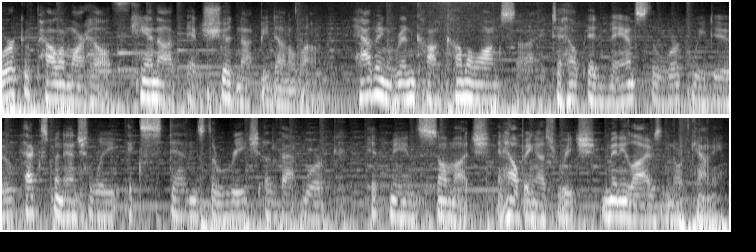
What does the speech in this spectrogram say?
work of Palomar Health cannot and should not be done alone. Having Rincon come alongside to help advance the work we do exponentially extends the reach of that work. It means so much in helping us reach many lives in North County.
